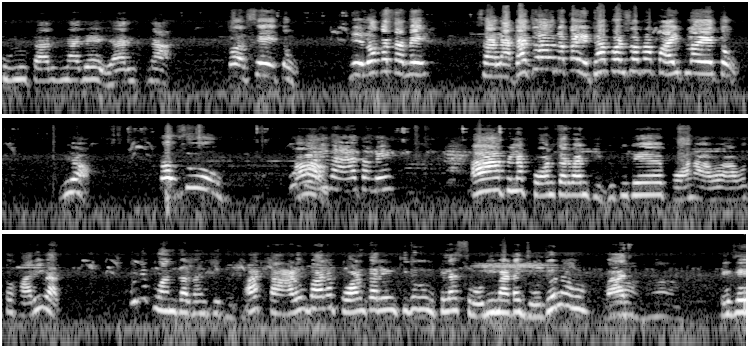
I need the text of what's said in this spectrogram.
ફૂલ ઉતારી ના દે આ રીતના. કરશે એ તો. એ લોકો તમે? સાલાગા જો ને કઈ હેઠા પડશો પણ પાઇપ લઈએ તો. લ્યો. કહું છું શું ના કરીને આયા તમે? આ પેલા ફોન કરવાનું કીધું તું તે. ફોન આવો આવો તો સારી વાત. કોને ફોન કરવાનું કીધું આ કાળુ બાને ફોન કરીને કીધું પેલા સોડી માટે જોજો ને વાત. હા. એટલે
